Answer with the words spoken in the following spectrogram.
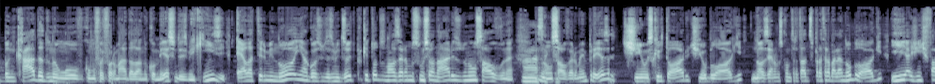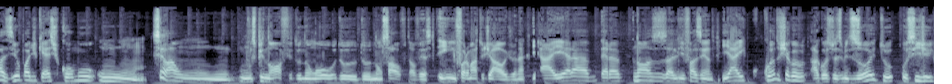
a bancada do Não Ovo, como foi formada lá no começo, em 2015, ela terminou em agosto de 2018 porque todos nós éramos funcionários do Não Salvo, né? Ah, Não Salvo era uma empresa, tinha um escritório, tinha o um blog, nós éramos contratados para trabalhar no blog e a gente fazia o podcast como um, sei lá, um, um spin-off do Não do, do Não Salvo, talvez, em formato de áudio, né? E aí era, era nós ali fazendo. E aí, quando chegou agosto de 2018, o Cid,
